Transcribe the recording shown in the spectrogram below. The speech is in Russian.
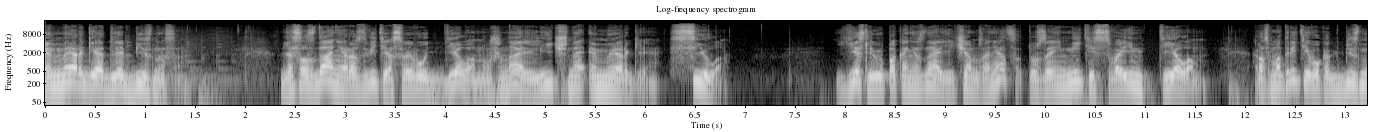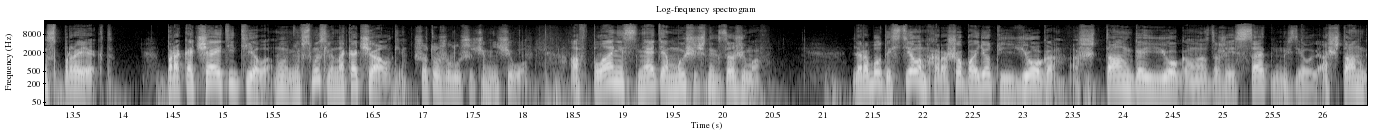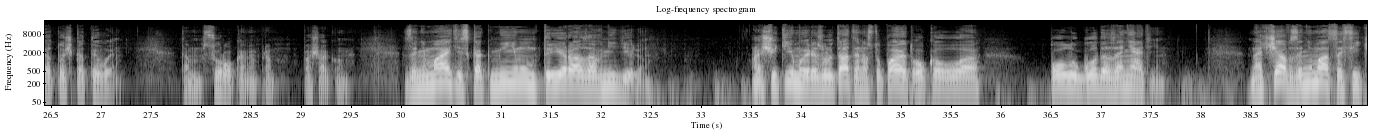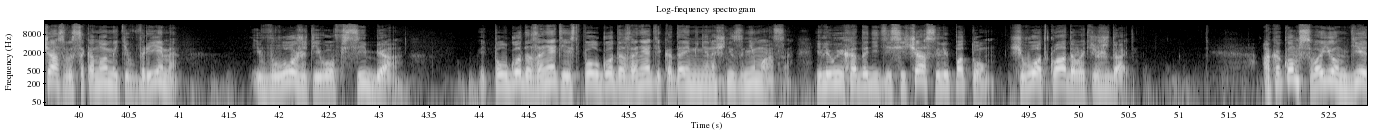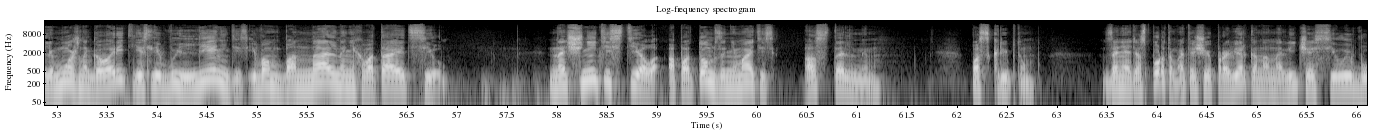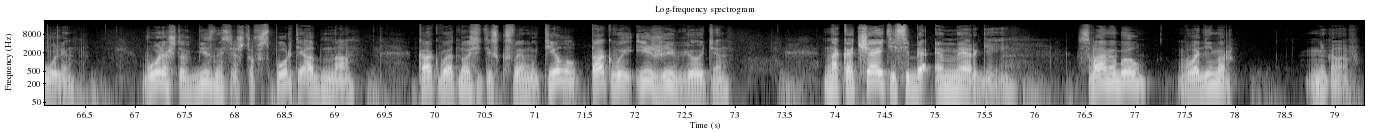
Энергия для бизнеса. Для создания и развития своего дела нужна личная энергия, сила. Если вы пока не знаете, чем заняться, то займитесь своим телом. Рассмотрите его как бизнес-проект. Прокачайте тело, ну не в смысле накачалки, что тоже лучше, чем ничего, а в плане снятия мышечных зажимов. Для работы с телом хорошо пойдет йога, аштанга-йога. У нас даже есть сайт, мы сделали, аштанга.тв. Там с уроками прям пошаговыми. Занимайтесь как минимум три раза в неделю. Ощутимые результаты наступают около полугода занятий. Начав заниматься сейчас, вы сэкономите время и вложите его в себя. Ведь полгода занятий есть полгода занятий, когда ими не начни заниматься. Или вы их отдадите сейчас, или потом. Чего откладывать и ждать? О каком своем деле можно говорить, если вы ленитесь и вам банально не хватает сил? Начните с тела, а потом занимайтесь остальным. По скриптум. Занятие спортом – это еще и проверка на наличие силы воли. Воля, что в бизнесе, что в спорте, одна. Как вы относитесь к своему телу, так вы и живете. Накачайте себя энергией. С вами был Владимир Никонов.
